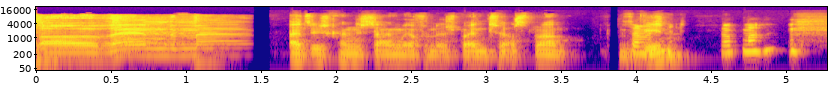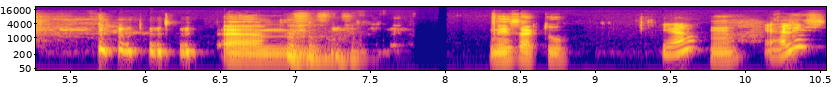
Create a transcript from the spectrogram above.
Love and marriage. Also ich kann nicht sagen, wer von euch beiden zuerst war. Sollen wir Wen? Schluck machen? Ähm, nee, sag du. Ja? Hm. Ehrlich?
